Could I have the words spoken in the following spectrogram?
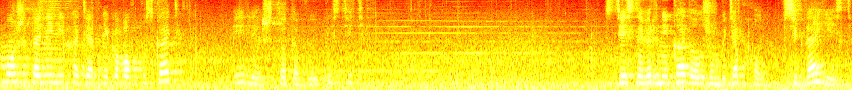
Может, они не хотят никого впускать? Или что-то выпустить? Здесь наверняка должен быть обход. Всегда есть.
